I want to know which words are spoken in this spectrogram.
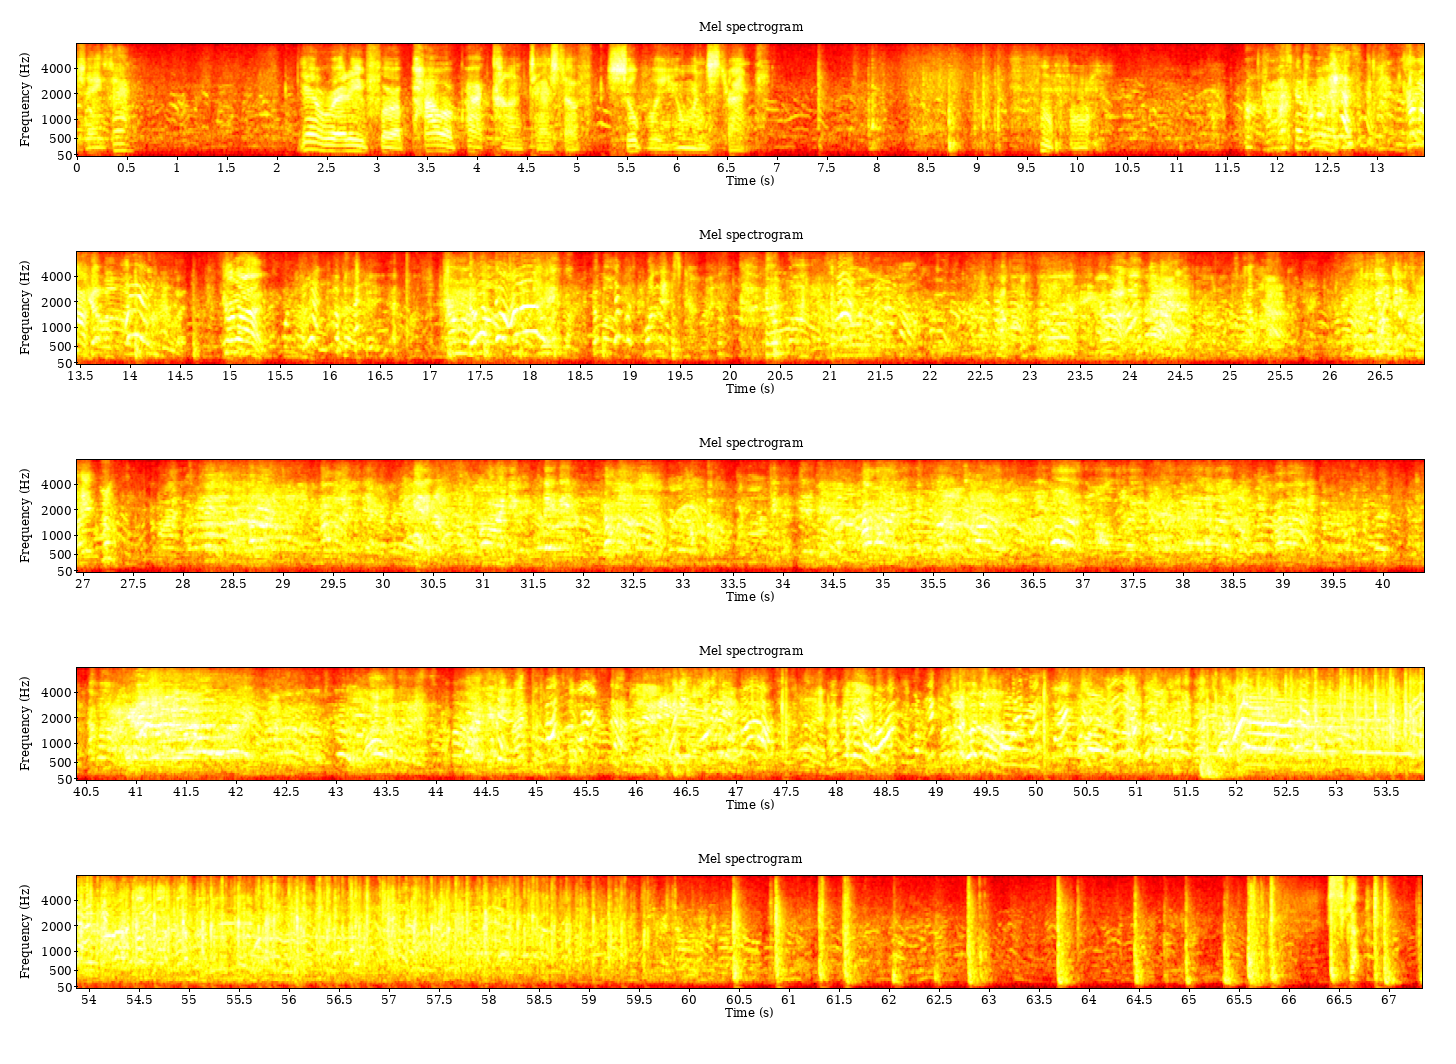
Wiseacre. Get ready for a power pack contest of superhuman strength. Let's get rid of it. Come on. Come on. You can do it. Come on.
